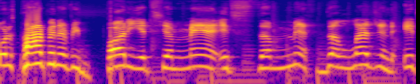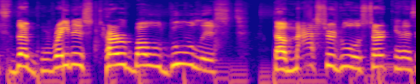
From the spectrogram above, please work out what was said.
what is poppin', everybody? It's your man. It's the myth, the legend. It's the greatest turbo duelist the Master Duel Circuit has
